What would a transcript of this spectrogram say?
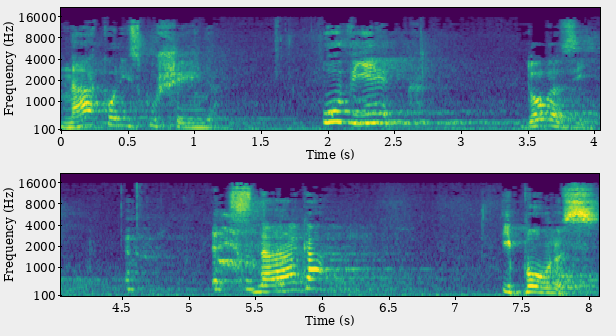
nakon iskušenja uvijek dolazi snaga i ponos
